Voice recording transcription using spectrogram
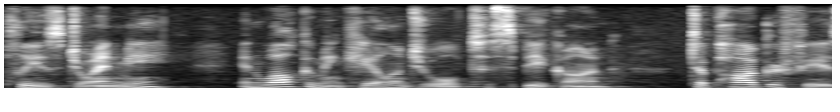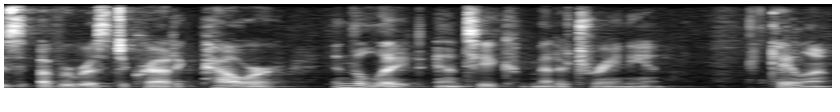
Please join me in welcoming Kaylin Jewell to speak on topographies of aristocratic power in the late antique Mediterranean. Kaylin.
